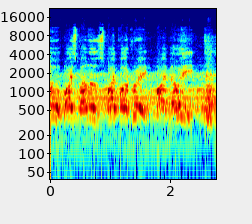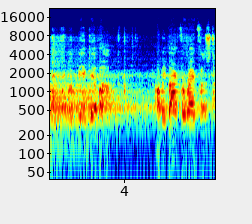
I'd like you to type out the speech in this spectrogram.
Drago. Bye, Spanners. Bye, Padre. Bye, Melly. Split me a kipper. I'll be back for breakfast.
